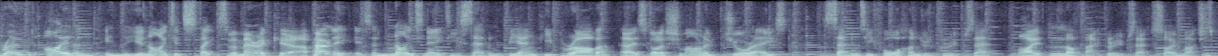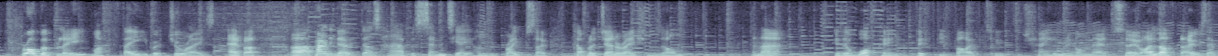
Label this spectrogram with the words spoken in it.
Rhode Island in the United States of America. Apparently, it's a 1987 Bianchi Brava. Uh, it's got a Shimano Dura Ace 7400 group set. I love that group set so much. It's probably my favourite Ace ever. Uh, apparently, though, it does have the 7800 brake, so a couple of generations on. And that is a whopping 55 tooth chainring on there too. I love those. They're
